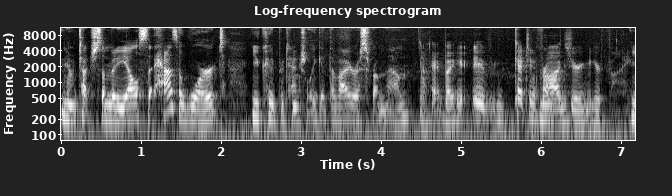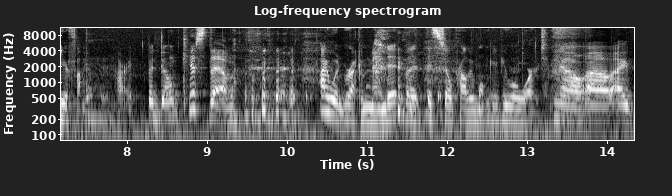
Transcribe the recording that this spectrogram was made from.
you know touch somebody else that has a wart you could potentially get the virus from them. Okay but if catching frogs you're you're fine. You're fine. Mm-hmm. All right but don't kiss them. I wouldn't recommend it but it still probably won't give you a wart. No uh, i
